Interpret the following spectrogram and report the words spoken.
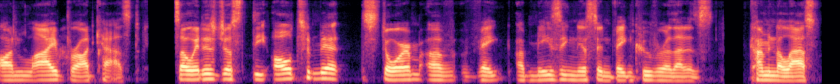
on live broadcast. So it is just the ultimate storm of amazingness in Vancouver that is coming the last,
